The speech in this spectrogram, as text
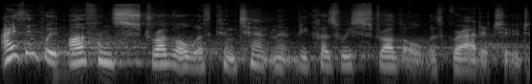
I think we often struggle with contentment because we struggle with gratitude.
